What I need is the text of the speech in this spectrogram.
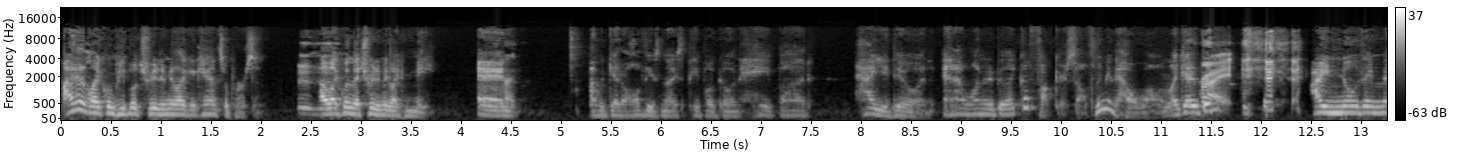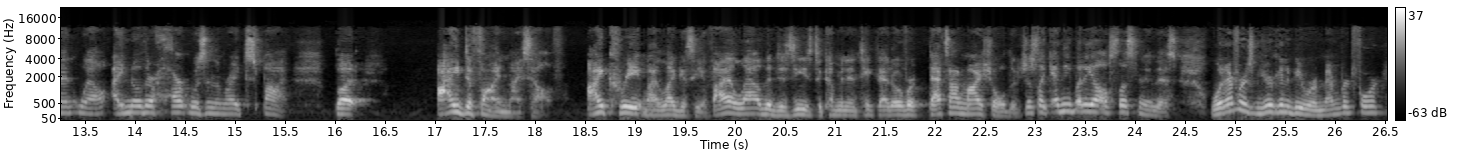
I didn't like when people treated me like a cancer person. Mm-hmm. I like when they treated me like me. And right. I would get all these nice people going, "Hey, bud, how you doing?" And I wanted to be like, "Go fuck yourself. Leave me the hell alone." Like, right. I know they meant well. I know their heart was in the right spot, but I define myself. I create my legacy. If I allow the disease to come in and take that over, that's on my shoulders, just like anybody else listening to this. Whatever you're going to be remembered for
